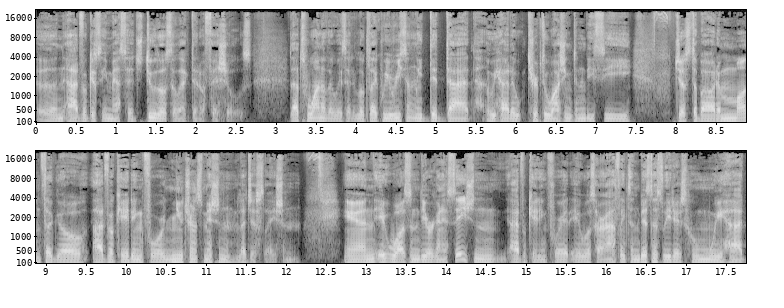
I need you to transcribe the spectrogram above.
an advocacy message to those elected officials. That's one of the ways that it looks like we recently did that. We had a trip to Washington, D.C. just about a month ago advocating for new transmission legislation. And it wasn't the organization advocating for it, it was our athletes and business leaders whom we had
